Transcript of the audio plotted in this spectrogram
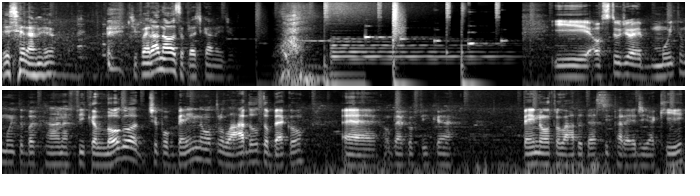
esse era meu. tipo, era nosso praticamente. E o estúdio é muito, muito bacana. Fica logo, tipo, bem no outro lado do beco. É, o beco fica bem no outro lado dessa parede aqui.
